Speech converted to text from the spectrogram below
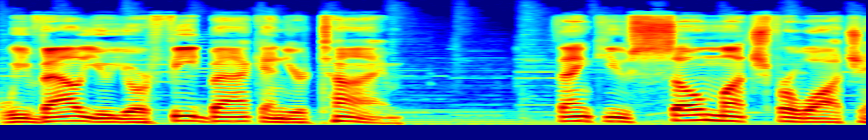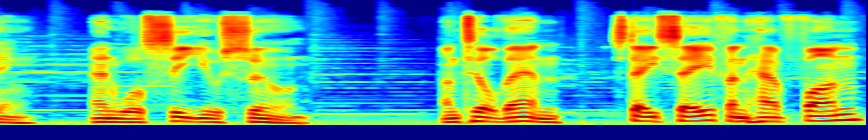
We value your feedback and your time. Thank you so much for watching, and we'll see you soon. Until then, stay safe and have fun,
